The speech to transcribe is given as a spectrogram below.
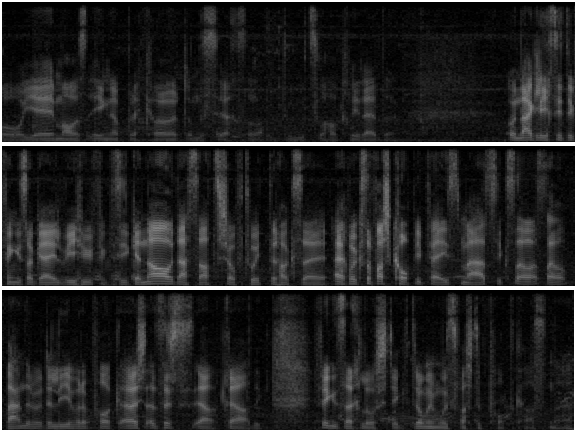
den jemals irgendjemand gehört. Und es sind so Dudes, die halt ein bisschen reden. Und dann gleichzeitig finde ich es so geil, wie häufig dass ich genau diesen Satz schon auf Twitter habe gesehen habe. Ich wirklich so fast Copy-Paste-mässig. So, so, Männer würden lieber einen Podcast. Es ist, ja, keine Ahnung. Ich finde es echt lustig. Darum ich muss ich fast den Podcast nehmen.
